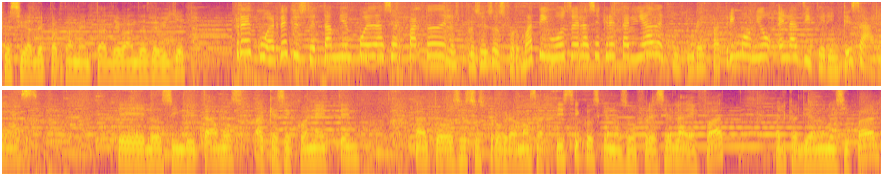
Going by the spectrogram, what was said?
Festival Departamental de Bandas de Villeta. Recuerde que usted también puede hacer parte de los procesos formativos de la Secretaría de Cultura y Patrimonio en las diferentes áreas. Eh, los invitamos a que se conecten a todos estos programas artísticos que nos ofrece la EFAT, la Alcaldía Municipal.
